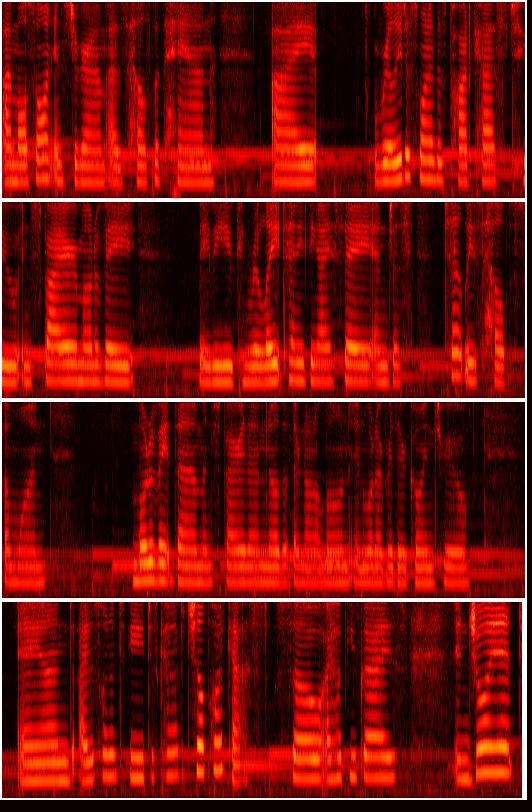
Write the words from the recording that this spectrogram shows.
I'm also on Instagram as Health with Han. I really just wanted this podcast to inspire, motivate, maybe you can relate to anything I say, and just to at least help someone motivate them, inspire them, know that they're not alone in whatever they're going through. And I just want it to be just kind of a chill podcast. So I hope you guys enjoy it,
